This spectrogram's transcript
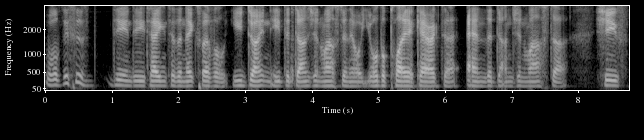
well, this is D and D taking to the next level. You don't need the dungeon master now. You're the player character and the dungeon master. She's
